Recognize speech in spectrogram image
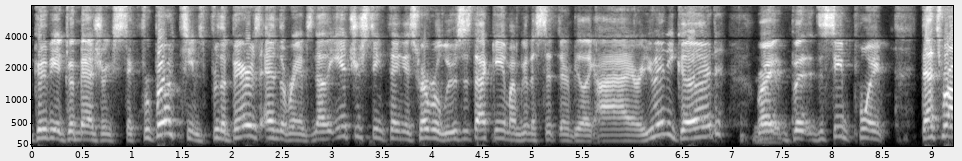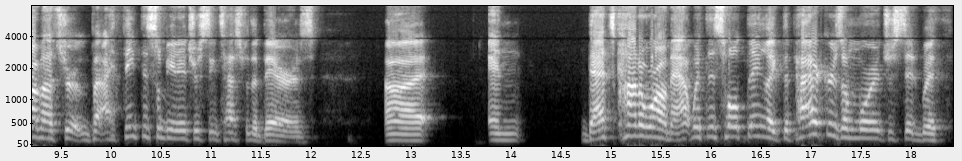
going to be a good measuring stick for both teams, for the Bears and the Rams. Now, the interesting thing is, whoever loses that game, I'm going to sit there and be like, "I, are you any good?" Right? But at the same point, that's where I'm not sure. But I think this will be an interesting test for the Bears, uh, and that's kind of where I'm at with this whole thing. Like the Packers, I'm more interested with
